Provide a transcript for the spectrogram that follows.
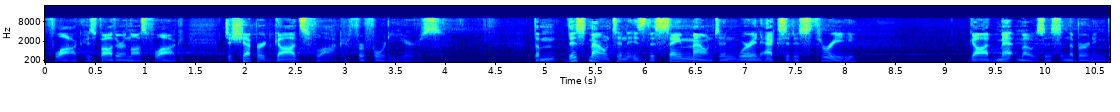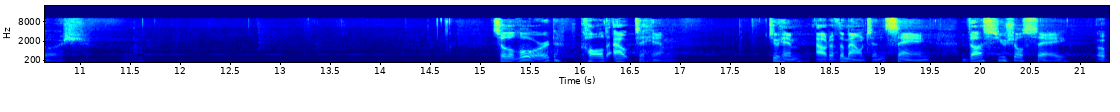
flock, his father in law's flock, to shepherd God's flock for 40 years. The, this mountain is the same mountain where in Exodus 3, God met Moses in the burning bush. So the Lord called out to him to him out of the mountain, saying, Thus you shall say oh,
